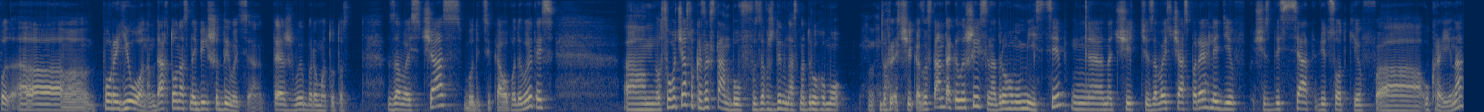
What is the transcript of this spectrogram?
по, е, по регіонам, да, хто нас найбільше дивиться. Теж виберемо тут за весь час. Буде цікаво подивитись. Ем, Свого часу Казахстан був завжди в нас на другому. До речі, Казахстан так і лишився на другому місці. Е, Значить, за весь час переглядів 60% е, Україна,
